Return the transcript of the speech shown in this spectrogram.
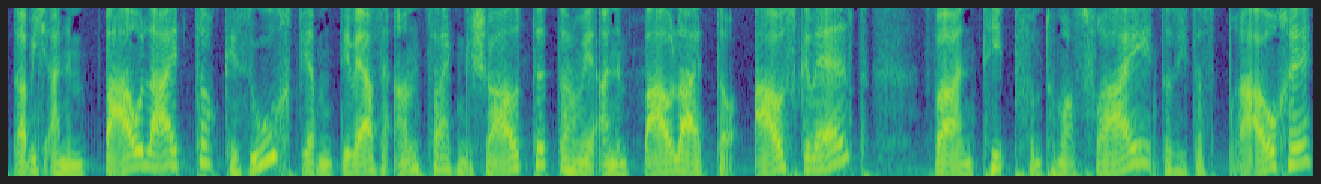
Da habe ich einen Bauleiter gesucht. Wir haben diverse Anzeigen geschaltet. Da haben wir einen Bauleiter ausgewählt. Das war ein Tipp von Thomas Frei, dass ich das brauche,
